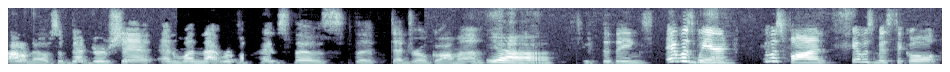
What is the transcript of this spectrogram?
I don't know some dendro shit, and one that revives those the dendrogamma. Yeah, shoot the things. It was weird. Yeah. It was fun. It was mystical.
